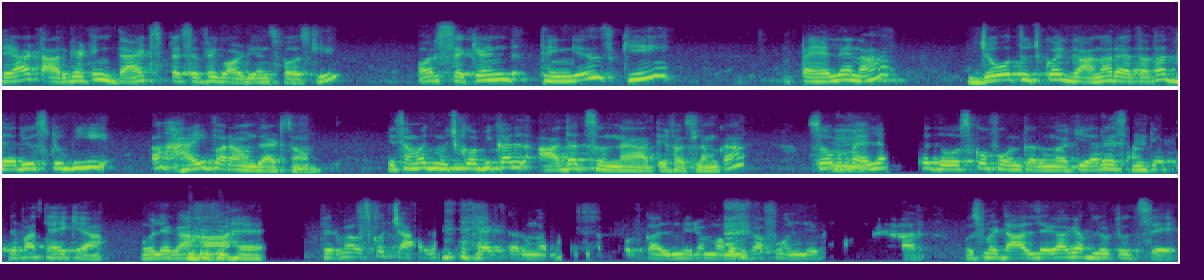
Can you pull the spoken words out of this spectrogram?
they are targeting that specific audience firstly और सेकंड थिंग इज़ कि पहले ना जो तुझको एक गाना रहता था there use to be a hype around that song ये समझ मुझको अभी कल आदत सुनना है आतिफ असलम का। सो so, हम्म। पहले अपने दोस्त को फ़ोन करूँगा कि अरे संकेत तेरे पास है क्या? बोलेगा हाँ है। फिर मैं उसको चार घंटे सेट करूँगा तो कल मेरा मम्मी का फ़ोन लेकर यार। उसमें डाल देगा क्या ब्लूटूथ से?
